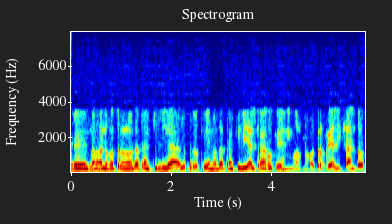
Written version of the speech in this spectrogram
Eh, no, a nosotros nos da tranquilidad, yo creo que nos da tranquilidad el trabajo que venimos nosotros realizando.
